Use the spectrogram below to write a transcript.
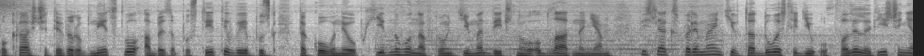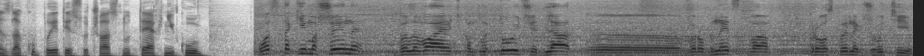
покращити виробництво, аби запустити випуск такого необхідного на фронті медичного обладнання. Після експериментів та дослідів ухвалили рішення закупити сучасну техніку. Ось такі машини виливають комплектуючі для е, виробництва кровоспинних жгутів.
